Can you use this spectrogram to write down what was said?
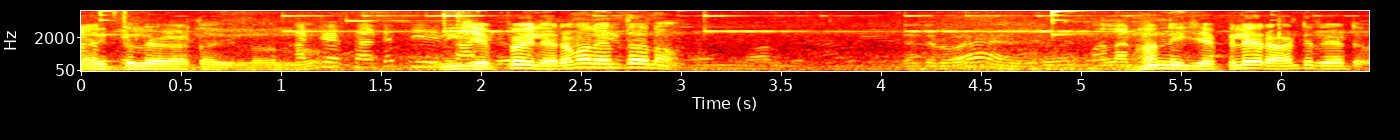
రైతులు ఏడట వీళ్ళు నీకు చెప్పలేరా మళ్ళీ ఎంతనో? ఆ, నీకు చెప్పలేరా అంటే రేటు?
